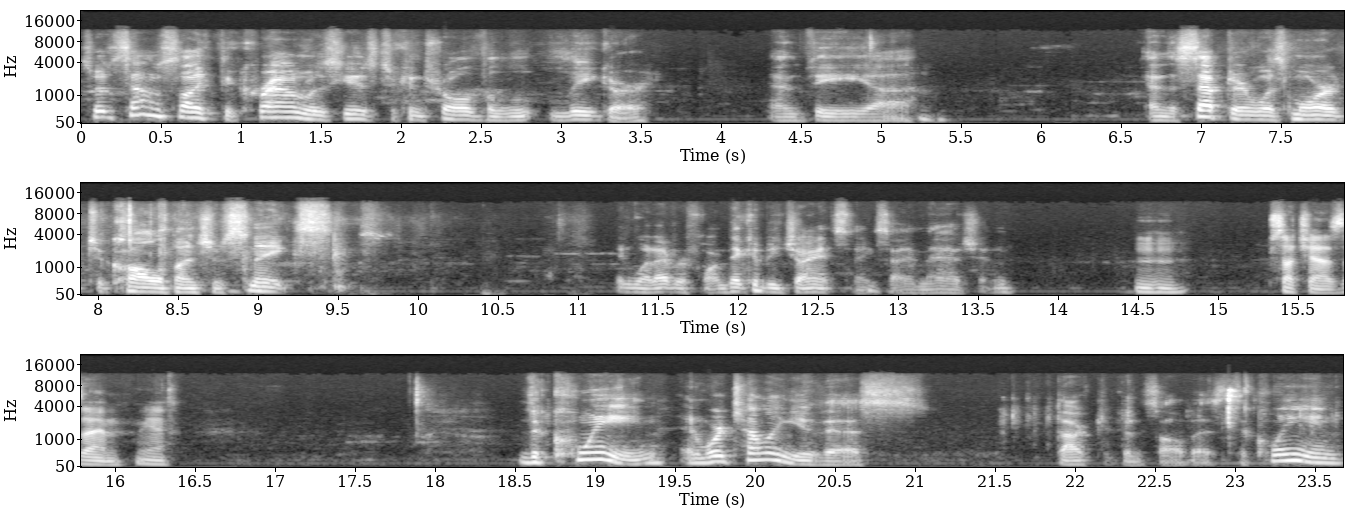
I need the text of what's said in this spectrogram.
so it sounds like the crown was used to control the Lloigor, and the uh, and the scepter was more to call a bunch of snakes in whatever form. They could be giant snakes, I imagine. hmm Such as them, yeah. the queen, and we're telling you this, Dr. Gonsalves, the queen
